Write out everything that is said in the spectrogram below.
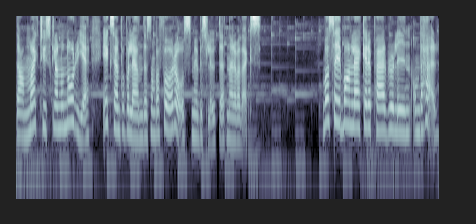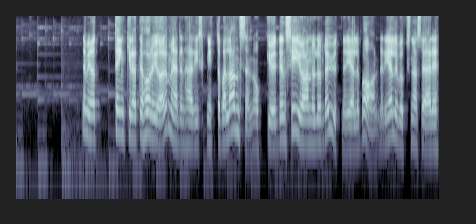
Danmark, Tyskland och Norge är exempel på länder som var före oss med beslutet när det var dags. Vad säger barnläkare Per Brolin om det här? Nej, men jag tänker att det har att göra med den här risk-nytta-balansen och eh, den ser ju annorlunda ut när det gäller barn. När det gäller vuxna så är det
